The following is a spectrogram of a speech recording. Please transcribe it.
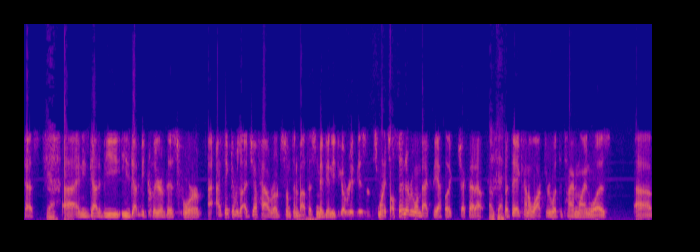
test. Yeah. uh, and he's got to be he's got to be clear of this for. I think there was a Jeff Howe wrote something about this, and maybe I need to go revisit it this morning. So I'll send everyone back to the Athletic to check that out. Okay. but they had kind of walked through what the timeline was. Uh,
